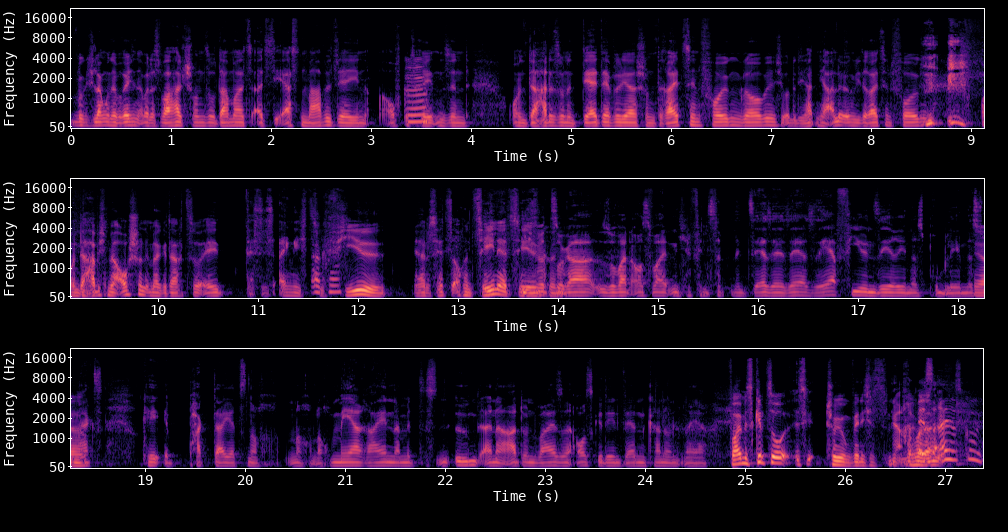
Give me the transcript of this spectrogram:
wirklich lang unterbrechen, aber das war halt schon so damals, als die ersten Marvel-Serien aufgetreten Mhm. sind. Und da hatte so eine Daredevil ja schon 13 Folgen, glaube ich, oder die hatten ja alle irgendwie 13 Folgen. Und da habe ich mir auch schon immer gedacht, so, ey, das ist eigentlich zu Okay. viel. Ja, das hättest du auch in 10 Ich erzählen würde können. sogar so weit ausweiten, ich finde es mit sehr, sehr, sehr, sehr vielen Serien das Problem, dass Ja. du merkst, okay, ihr packt da jetzt noch, noch, noch mehr rein, damit es in irgendeiner Art und Weise ausgedehnt werden kann und naja. Vor allem, es gibt so, es, Entschuldigung, wenn ich jetzt Ja, mal- ist alles gut.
